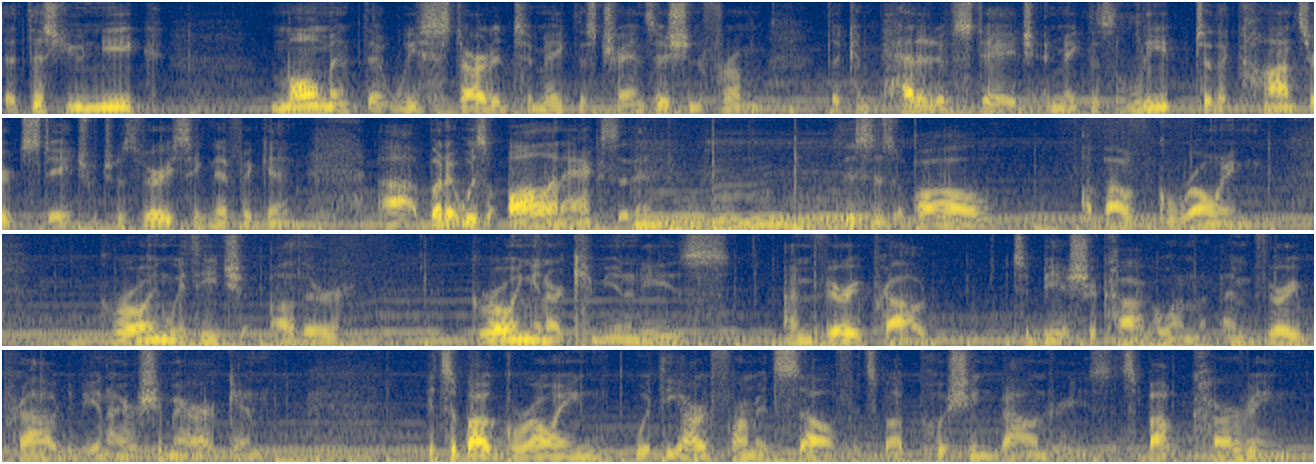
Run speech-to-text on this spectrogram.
at this unique moment that we started to make this transition from the competitive stage and make this leap to the concert stage, which was very significant. Uh, but it was all an accident. This is all about growing, growing with each other, growing in our communities. I'm very proud to be a Chicagoan. I'm very proud to be an Irish American. It's about growing with the art form itself. It's about pushing boundaries. It's about carving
